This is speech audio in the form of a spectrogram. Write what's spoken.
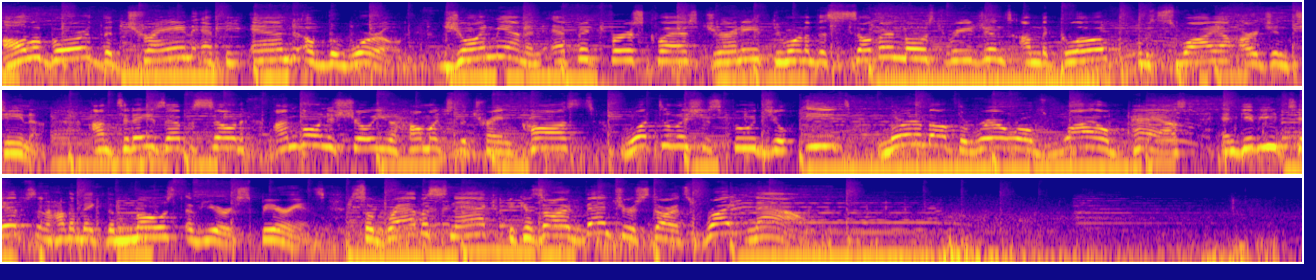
All aboard the train at the end of the world. Join me on an epic first class journey through one of the southernmost regions on the globe, Ushuaia, Argentina. On today's episode, I'm going to show you how much the train costs, what delicious foods you'll eat, learn about the railroad's wild past, and give you tips on how to make the most of your experience. So grab a snack because our adventure starts right now.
